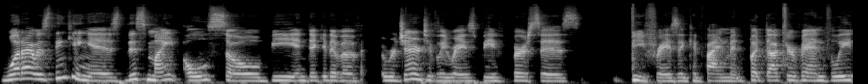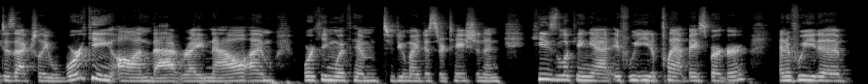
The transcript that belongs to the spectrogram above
what I was thinking is this might also be indicative of regeneratively raised beef versus beef raising confinement. But Dr. Van Vliet is actually working on that right now. I'm working with him to do my dissertation, and he's looking at if we eat a plant based burger and if we eat a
